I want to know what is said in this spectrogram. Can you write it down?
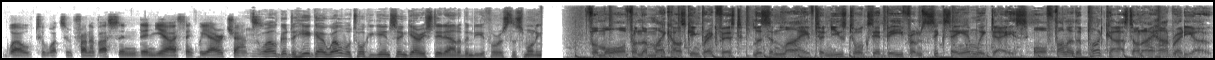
well to what's in front of us, and then yeah, I think we are a chance. Well, good to hear. Go well. We'll talk again soon. Gary Stead out of India for us this morning. For more from the Mike Hosking Breakfast, listen live to News Talk ZB from 6 a.m. weekdays or follow the podcast on iHeartRadio.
